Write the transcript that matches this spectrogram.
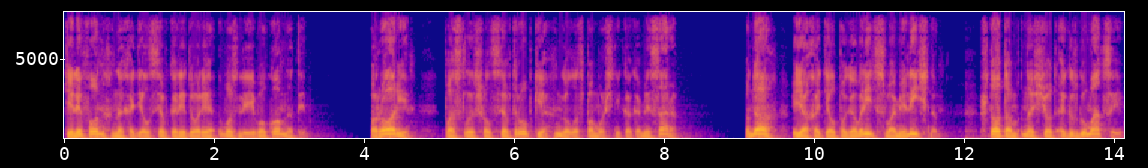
Телефон находился в коридоре возле его комнаты. «Рори!» Послышался в трубке голос помощника комиссара. «Да, я хотел поговорить с вами лично. Что там насчет эксгумации?»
